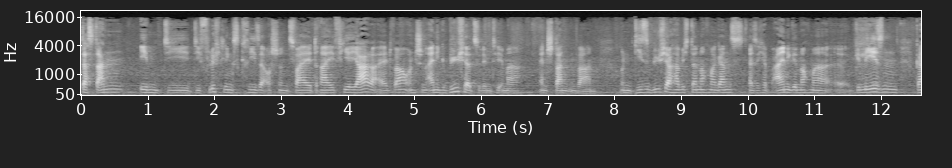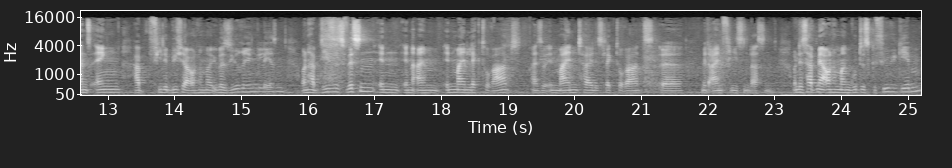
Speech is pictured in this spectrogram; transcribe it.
dass dann eben die, die Flüchtlingskrise auch schon zwei, drei, vier Jahre alt war und schon einige Bücher zu dem Thema entstanden waren. Und diese Bücher habe ich dann nochmal ganz, also ich habe einige nochmal äh, gelesen, ganz eng, habe viele Bücher auch nochmal über Syrien gelesen und habe dieses Wissen in, in, einem, in mein Lektorat, also in meinen Teil des Lektorats äh, mit einfließen lassen. Und es hat mir auch nochmal ein gutes Gefühl gegeben,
